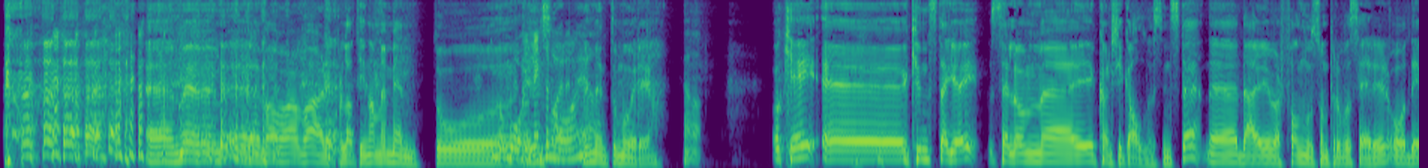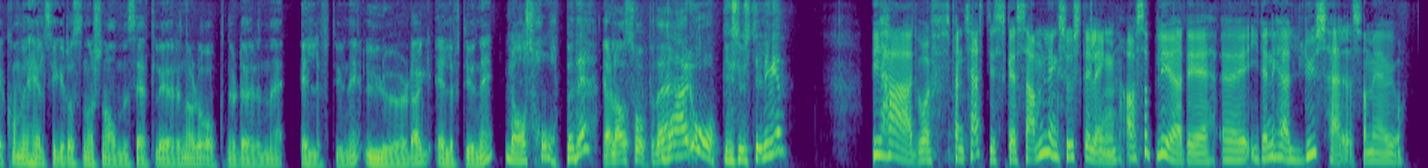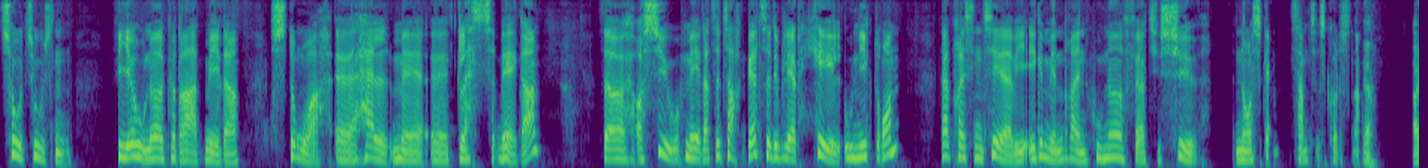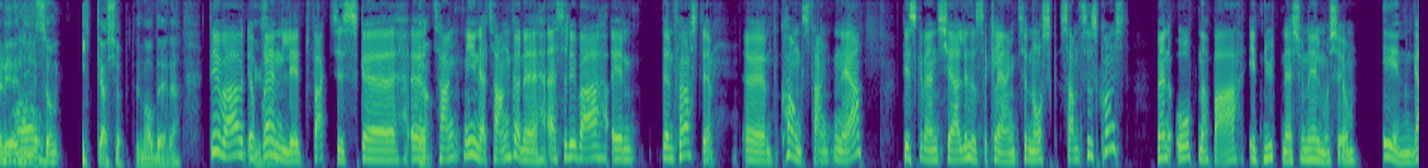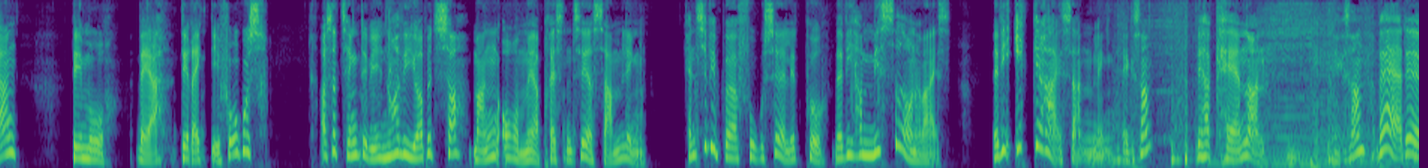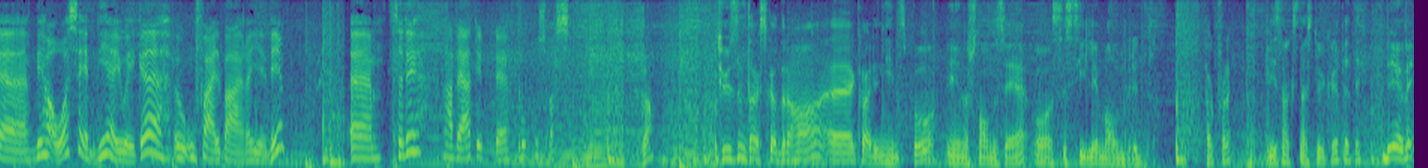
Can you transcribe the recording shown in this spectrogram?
men, eh, hva, hva, hva er det på latina? Memento Mori. Memento mori, ja. Memento mori, ja. Ja. Ok, eh, kunst er gøy, selv om eh, kanskje ikke alle syns det. Eh, det er jo i hvert fall noe som provoserer, og det kommer helt sikkert også Nasjonalmuseet til å gjøre når det åpner dørene 11. juni. Lørdag 11. juni. La oss håpe det. Ja, la oss håpe det. Hva er åpningsutstillingen? Vi har vår fantastiske samlingsutstilling, og så blir det øh, i denne her lyshallen som er jo 2.400 kvadratmeter stor øh, hall med øh, glassvegger. og syv meter til takket, så det blir et helt unikt rom. Der presenterer vi ikke mindre enn 147 norske samtidskunstnere. Er det Wow. de som ikke er kjøpt inn av dere? Det var jo opprinnelig faktisk øh, øh, tanken, en av tankene. Altså det var en, den første øh, kongstanken er, det skal være en kjærlighetserklæring til norsk samtidskunst. Man åpner bare et nytt nasjonalmuseum én gang. Det må være det rigtige fokus. Og så tenkte vi, nå har vi jobbet så mange år med å præsentere samlingen. Kanskje vi bør fokusere litt på, hvad vi har misset undervejs. Hvad vi ikke har i samlingen, ikke sant? Det har kanon. Ikke sant? Hvad er det, vi har overset? Vi er jo ikke ufeilbare, ufejlbare, vi. Øh, Så det har vært et øh, fokus også. Bra. Tusen takk skal dere ha, Karin Hinsbo i Nasjonalmuseet og Cecilie Malm Brundtland. Takk for det. Vi snakkes neste uke, Petter. Det gjør vi.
